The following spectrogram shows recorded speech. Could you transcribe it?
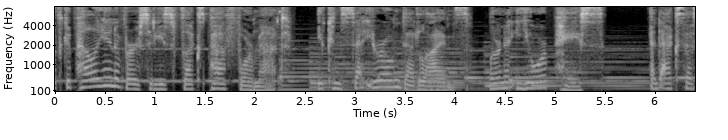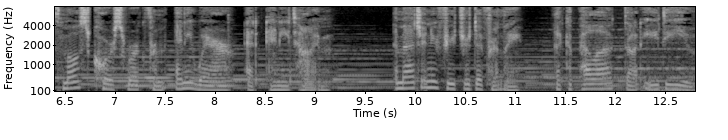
With Capella University's FlexPath format, you can set your own deadlines, learn at your pace, and access most coursework from anywhere at any time. Imagine your future differently at capella.edu.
